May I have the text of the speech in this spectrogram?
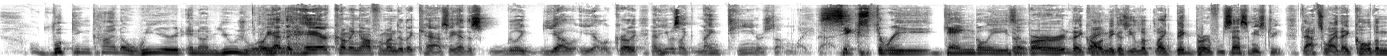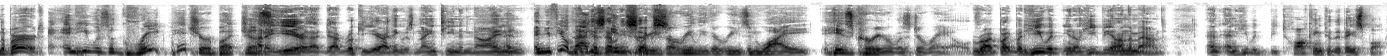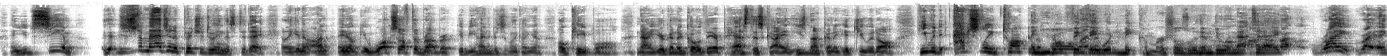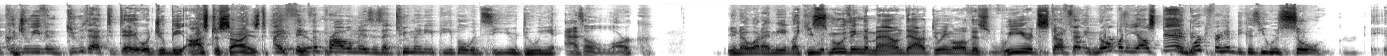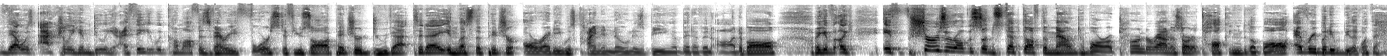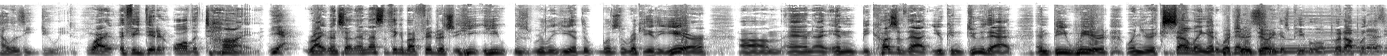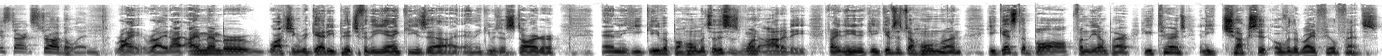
looking kind of weird and unusual. Oh, he, he had the hair coming out from under the cap, so he had this really yellow, yellow curly, and he was like 19 or something like that. Six three, gangly. The so, bird, they called right. him because he looked like Big Bird from Sesame Street. That's why they called him the Bird. And he was a great pitcher, but just had a year that, that rookie year. I think it was 19 and nine, and and, you feel bad because injuries are really the reason why his career was derailed. Right, but but he would, you know, he'd be on the mound and and he would be talking to the baseball, and you'd see him. Just imagine a pitcher doing this today. Like you know, on you know, he walks off the rubber, he'd behind the pitcher going, you know, "Okay, ball. Now you're going to go there past this guy, and he's not going to hit you at all." He would actually talk to. And you don't think they wouldn't make commercials with him doing that today? Uh, uh, right, right. And could you even do that today? Would you be ostracized? I think you know? the problem is, is that too many people would see you doing it as a lark. You know what I mean? Like you would, smoothing the mound out, doing all this weird stuff so that nobody else did. It worked for him because he was so that was actually him doing it. I think it would come off as very forced if you saw a pitcher do that today, unless the pitcher already was kind of known as being a bit of an oddball. Like if like if Scherzer all of a sudden stepped off the mound tomorrow, turned around and started talking to the ball, everybody would be like, "What the hell is he doing?" Right. If he did it all the time. Yeah. Right. And so and that's the thing about Fidrych. He he was really he had the, was the rookie of the year, um, and and because of that, you can do that and be weird when you're excelling at what you're doing because people will put up with as it. As you start struggling. Right. Right. I, I remember watching Righetti pitch for the Yankees. Uh, I think he was a starter, and he gave up a home run. So this is one oddity, right? He, he gives us a home run. He gets the ball from the umpire. He turns and he chucks it over the right field fence.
